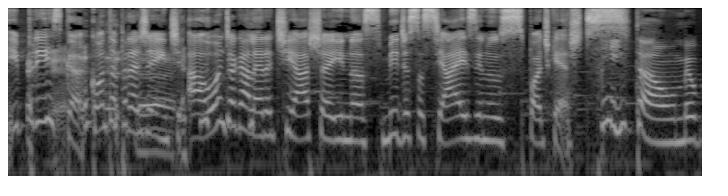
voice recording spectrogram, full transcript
E Prisca, conta pra gente, aonde a galera te acha aí nas mídias sociais e nos podcasts? Então, o meu,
